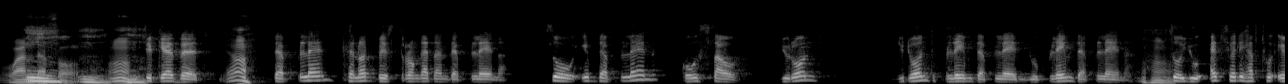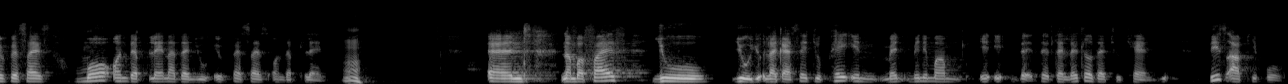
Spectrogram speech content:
Wonderful. Mm, mm, Mm. You get that? Yeah. The plan cannot be stronger than the planner. So if the plan goes south, you don't you don't blame the plan, you blame the planner. Mhm. So you actually have to emphasize more on the planner than you emphasize on the plan. Mm. And number five, you you, you like I said, you pay in minimum the, the, the little that you can. These are people.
